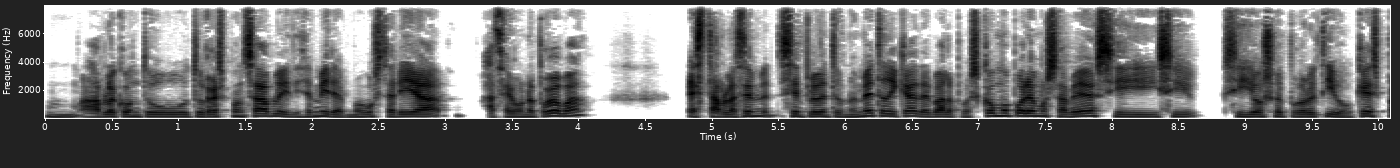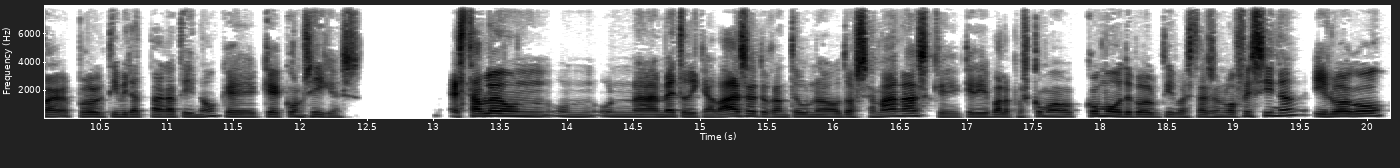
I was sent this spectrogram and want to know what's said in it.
mm, hablo con tu, tu responsable y dice, mire, me gustaría hacer una prueba establece simplemente una métrica de, vale, pues cómo podemos saber si, si, si yo soy productivo, qué es productividad para ti, ¿no? ¿Qué, qué consigues? Establece un, una métrica base durante una o dos semanas que, que dice, vale, pues cómo, cómo de productivo estás en la oficina y luego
